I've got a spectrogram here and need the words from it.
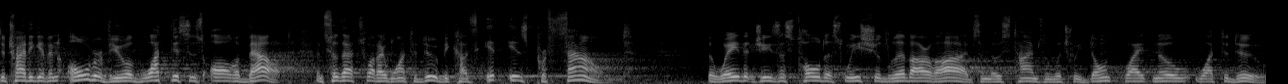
to try to give an overview of what this is all about. And so that's what I want to do because it is profound the way that Jesus told us we should live our lives in those times in which we don't quite know what to do.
